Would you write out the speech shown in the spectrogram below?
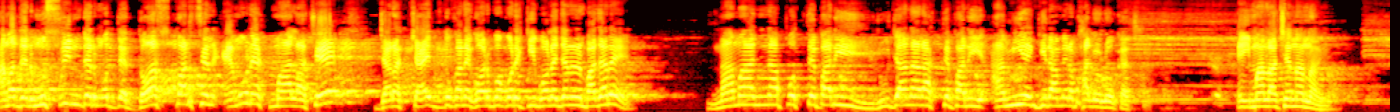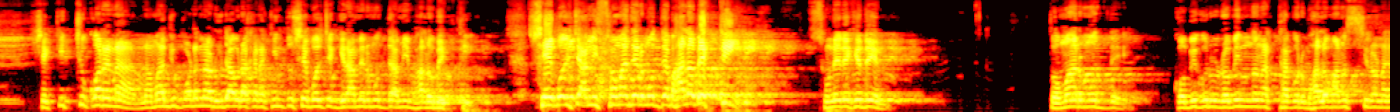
আমাদের মুসলিমদের মধ্যে দশ পার্সেন্ট এমন এক মাল আছে, যারা চায়ের দোকানে গর্ব করে কি বলে জানেন বাজারে? নামাজ না পড়তে পারি, রোজা না রাখতে পারি, আমি এ গ্রামের ভালো লোক আছি। এই মাল আছে না নাই? সে কিচ্ছু করে না, নামাজও পড়ে না, রোজাও রাখে না, কিন্তু সে বলছে গ্রামের মধ্যে আমি ভালো ব্যক্তি। সে বলছে আমি সমাজের মধ্যে ভালো ব্যক্তি। শুনে রেখে দেন। তোমার মধ্যে কবিগুরু রবীন্দ্রনাথ ঠাকুর ভালো মানুষ ছিল না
